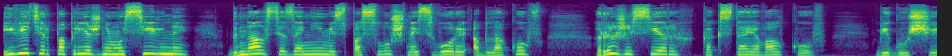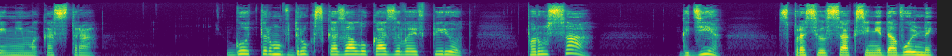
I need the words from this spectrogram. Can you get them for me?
И ветер по-прежнему сильный гнался за ними с послушной сворой облаков, рыже-серых, как стая волков, бегущие мимо костра. Готтерм вдруг сказал, указывая вперед, «Паруса!» «Где?» — спросил Сакси, недовольный,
